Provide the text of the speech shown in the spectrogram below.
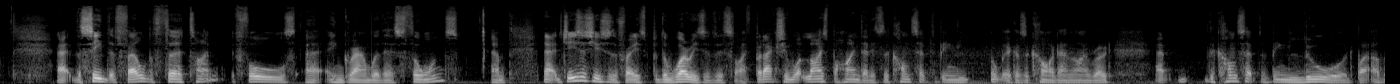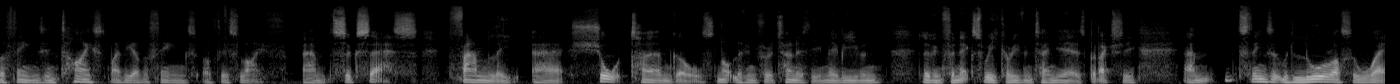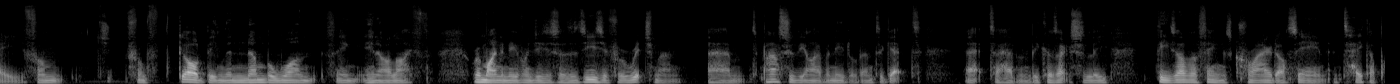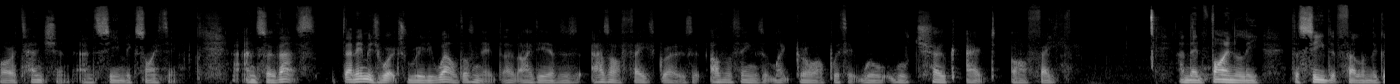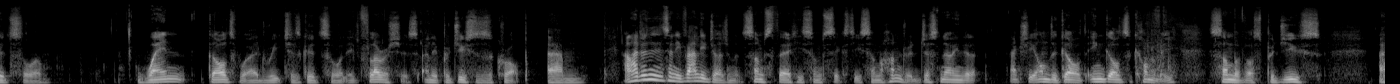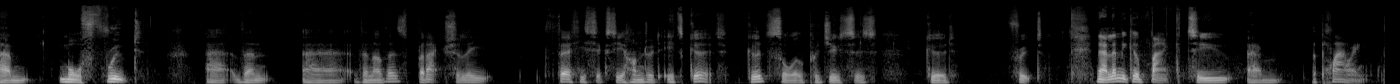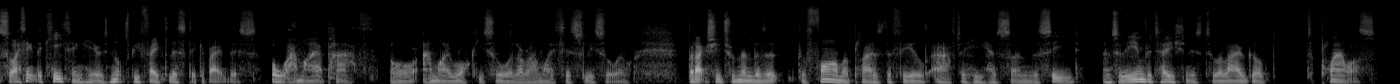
Uh, the seed that fell the third time falls uh, in ground where there's thorns. Um, now, Jesus uses the phrase, but the worries of this life. But actually, what lies behind that is the concept of being. Oh, there goes a car down my road. Uh, the concept of being lured by other things, enticed by the other things of this life. Um, success, family, uh, short term goals, not living for eternity, maybe even living for next week or even 10 years, but actually um, things that would lure us away from, from God being the number one thing in our life. Reminding me of when Jesus says it's easier for a rich man um, to pass through the eye of a needle than to get uh, to heaven, because actually these other things crowd us in and take up our attention and seem exciting. And so that's that image works really well, doesn't it? That idea of as, as, our faith grows, that other things that might grow up with it will, will choke out our faith. And then finally, the seed that fell in the good soil. When God's word reaches good soil, it flourishes and it produces a crop. Um, and I don't think there's any value judgment. Some 30, some 60, some 100. Just knowing that actually, under God, in God's economy, some of us produce um, more fruit uh, than uh, than others. But actually, 30, 60, 100, it's good. Good soil produces good fruit. Now, let me go back to um, the ploughing. So, I think the key thing here is not to be fatalistic about this. Oh, am I a path? Or am I rocky soil? Or am I thistly soil? But actually, to remember that the farmer ploughs the field after he has sown the seed. And so, the invitation is to allow God to plough us.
